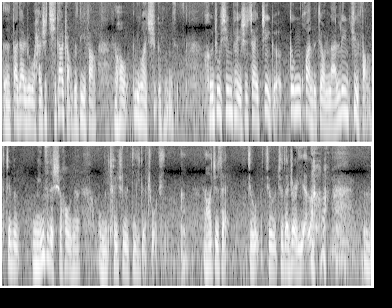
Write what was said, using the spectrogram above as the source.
呃，大家如果还是其他找个地方，然后另外取个名字，荷珠新配是在这个更换的叫兰陵剧坊这个名字的时候呢，我们推出的第一个作品，嗯，然后就在就就就在这儿演了，嗯。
